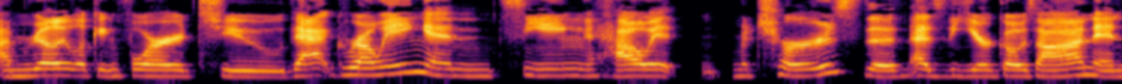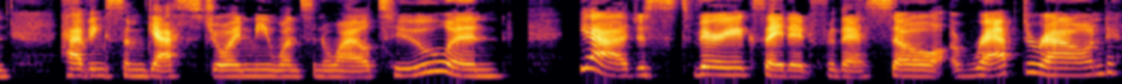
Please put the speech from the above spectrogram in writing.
I'm really looking forward to that growing and seeing how it matures the as the year goes on and having some guests join me once in a while too and yeah, just very excited for this. So, wrapped around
